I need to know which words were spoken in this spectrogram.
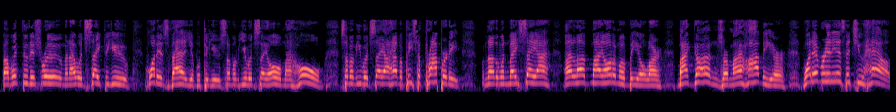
if I went through this room and I would say to you, what is valuable to you? Some of you would say, oh, my home. Some of you would say, I have a piece of property. Another one may say, I, I love my automobile or my guns or my hobby or whatever it is that you have.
